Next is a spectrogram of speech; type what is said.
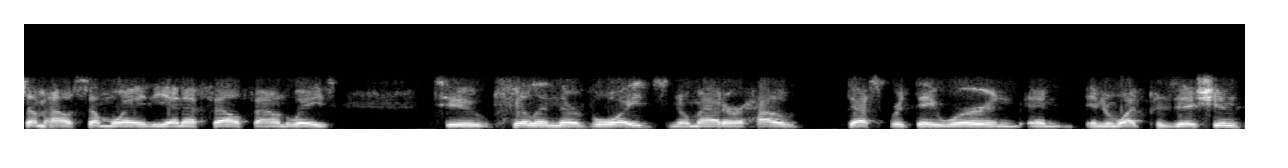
somehow, some way, the NFL found ways to fill in their voids, no matter how desperate they were and, and in what position,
